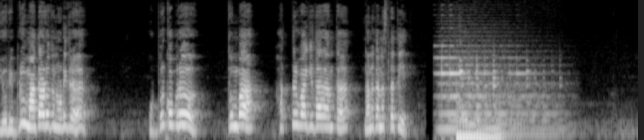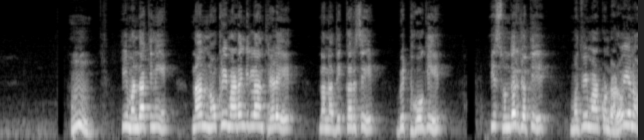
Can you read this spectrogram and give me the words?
ಇವರಿಬ್ರು ಮಾತಾಡೋದು ನೋಡಿದ್ರ ಒಬ್ರಿಗೊಬ್ರು ತುಂಬಾ ಹತ್ತಿರವಾಗಿದ್ದಾರ ಅಂತ ನನಗನ್ನಿಸ್ತತಿ. ಹ್ಮ್, ಈ ಮಂದಾಕಿನಿ ನಾನು ನೌಕರಿ ಮಾಡಂಗಿಲ್ಲ ಅಂತ ಹೇಳಿ ನನ್ನ ಧಿಕ್ಕರಿಸಿ ಬಿಟ್ಟು ಹೋಗಿ ಈ ಸುಂದರ್ ಜೊತೆ ಮದ್ವೆ ಮಾಡ್ಕೊಂಡಾಳೋ ಏನೋ?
